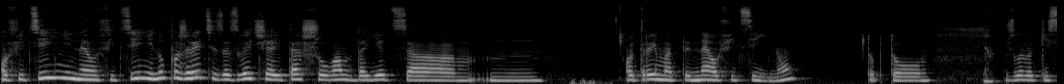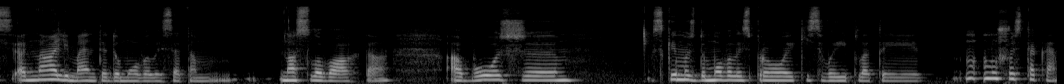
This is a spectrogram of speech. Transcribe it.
Офіційні, неофіційні. Ну, по жриці зазвичай те, що вам вдається отримати неофіційно. Тобто, можливо, якісь на аліменти домовилися там на словах, да? або ж е, з кимось домовились про якісь виплати. Ну, ну щось таке.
